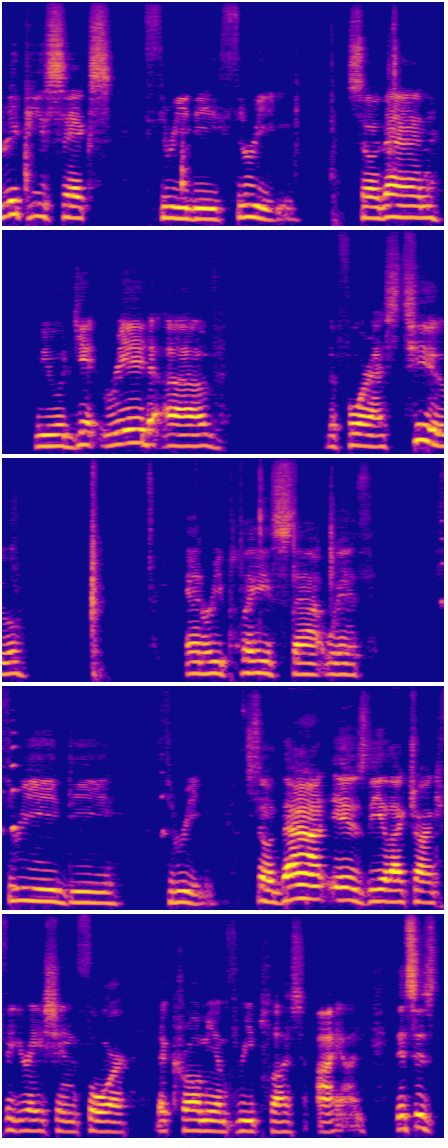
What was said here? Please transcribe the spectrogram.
3p6, 3d3. So then we would get rid of the 4s2 and replace that with 3d3. So that is the electron configuration for the chromium 3 plus ion. This is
